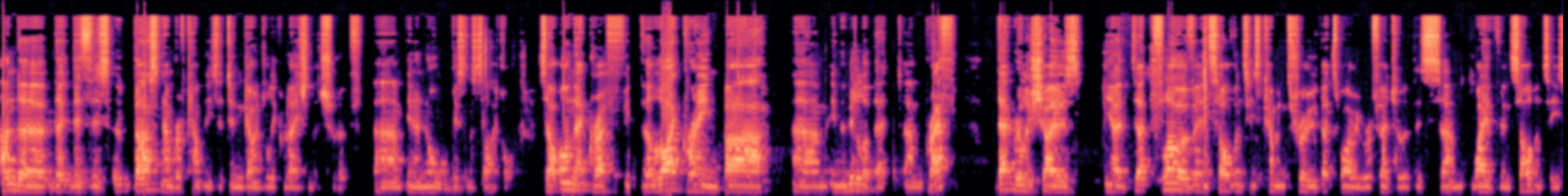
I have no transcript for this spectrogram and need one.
under the, there's this vast number of companies that didn't go into liquidation that should have um, in a normal business cycle. So on that graph, the light green bar um, in the middle of that um, graph, that really shows you know that flow of insolvencies coming through. That's why we refer to it this wave of insolvencies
